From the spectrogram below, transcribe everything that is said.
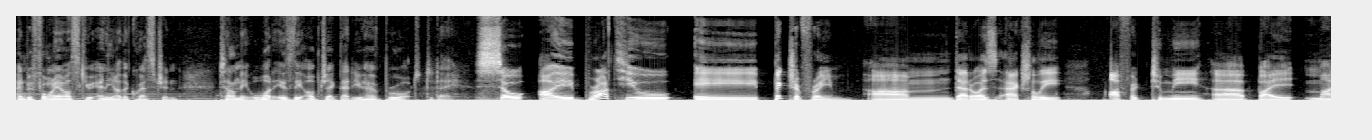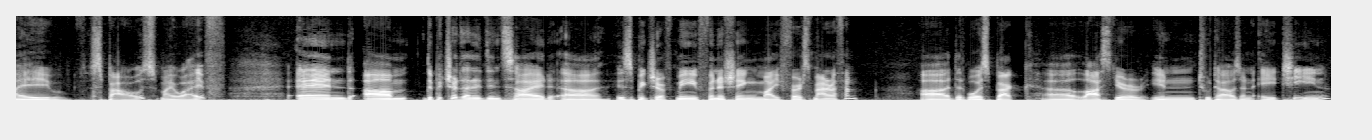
And before I ask you any other question, tell me, what is the object that you have brought today? So I brought you a picture frame um, that was actually offered to me uh, by my spouse, my wife. And um, the picture that is inside uh, is a picture of me finishing my first marathon. Uh, that was back uh, last year in 2018.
